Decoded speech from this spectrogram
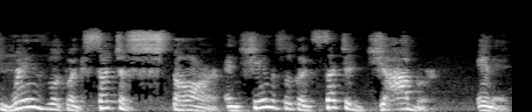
Reigns looked like such a star, and Sheamus looked like such a jobber in it.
